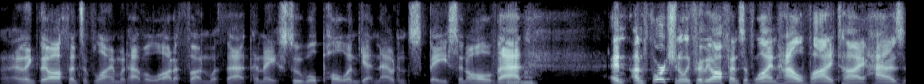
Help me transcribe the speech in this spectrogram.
I think the offensive line would have a lot of fun with that. Penei Sewell pulling, getting out in space, and all of that. Mhm. And unfortunately for the offensive line, Hal Vaitai has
